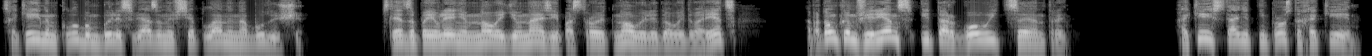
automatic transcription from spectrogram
С хоккейным клубом были связаны все планы на будущее. Вслед за появлением новой гимназии построят новый ледовый дворец, а потом конференц и торговые центры. Хоккей станет не просто хоккеем.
